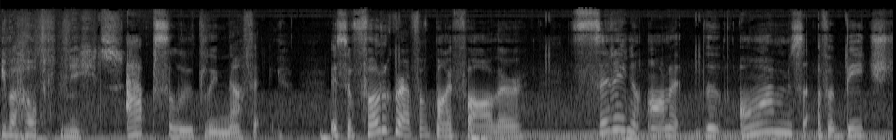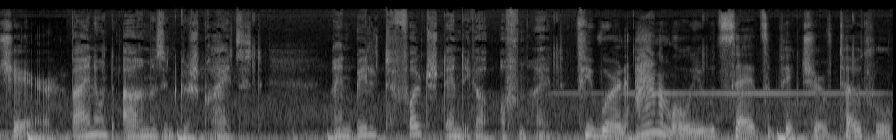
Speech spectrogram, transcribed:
überhaupt nichts. Absolutely nothing. It's a photograph of my father sitting on it, the arms of a beach chair. Beine und Arme sind gespreizt. Ein Bild vollständiger Offenheit. If you were an animal, you would say it's a picture of total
